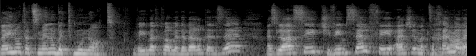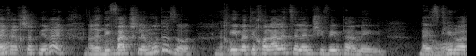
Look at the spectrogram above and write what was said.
ראינו את עצמנו בתמונות? ואם את כבר מדברת על זה, אז לא עשית 70 סלפי עד שמצא חן בעינייך איך שאת נראית. נכון. הרדיפת שלמות הזאת. נכון. אם את יכולה לצלם 70 פעמים, אז כאילו את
